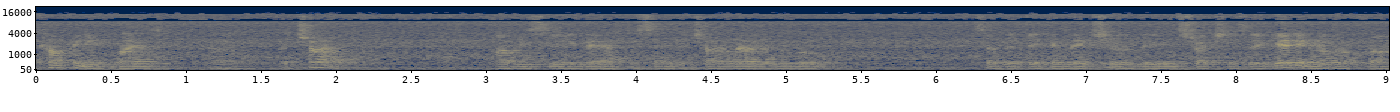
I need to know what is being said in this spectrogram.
accompanied by a, a child. Obviously, they have to send the child out of the room so that they can make sure the instructions they're getting are from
